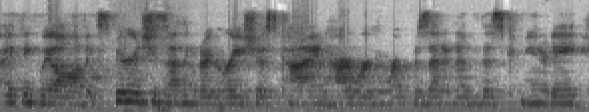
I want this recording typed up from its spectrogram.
I think we all have experienced, she's nothing but a gracious, kind, hardworking representative of this community.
